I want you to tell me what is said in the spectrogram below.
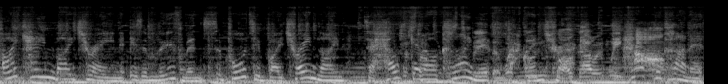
I Came by Train is a movement supported by Trainline to help Just get our happens to be climate back on track. to go and we Help the planet,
